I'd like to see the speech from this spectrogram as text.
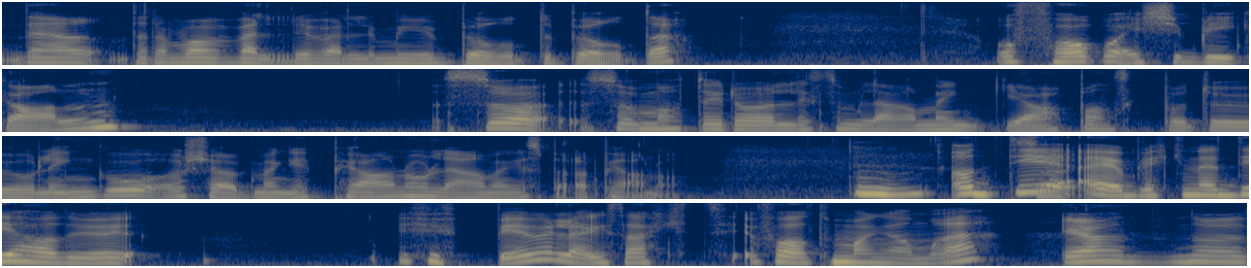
der, der det var veldig veldig mye burde-burde. Og for å ikke bli galen, så, så måtte jeg da liksom lære meg japansk på Duolingo og kjøpe meg et piano, lære meg å spille piano. Og de Så- øyeblikkene de hadde jo hyppig, ville jeg sagt, i forhold til mange andre. Ja, nå,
